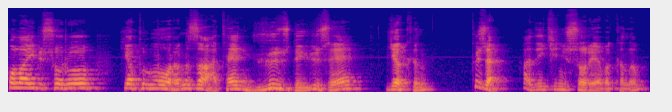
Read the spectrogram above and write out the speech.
Kolay bir soru. Yapılma oranı zaten %100'e yakın. Güzel. Hadi ikinci soruya bakalım.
